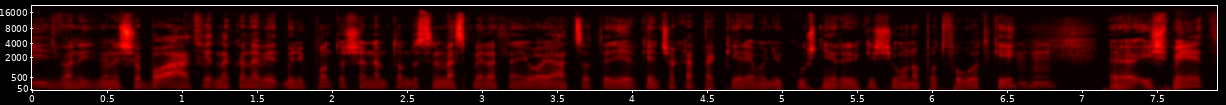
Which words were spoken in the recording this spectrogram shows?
Így van, így van, és a bal hátvédnek a nevét mondjuk pontosan nem tudom, de szerintem eszméletlen jól játszott egyébként, csak hát megkérje mondjuk Kusnyérik is jó napot fogott ki. Uh-huh. Uh, ismét.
